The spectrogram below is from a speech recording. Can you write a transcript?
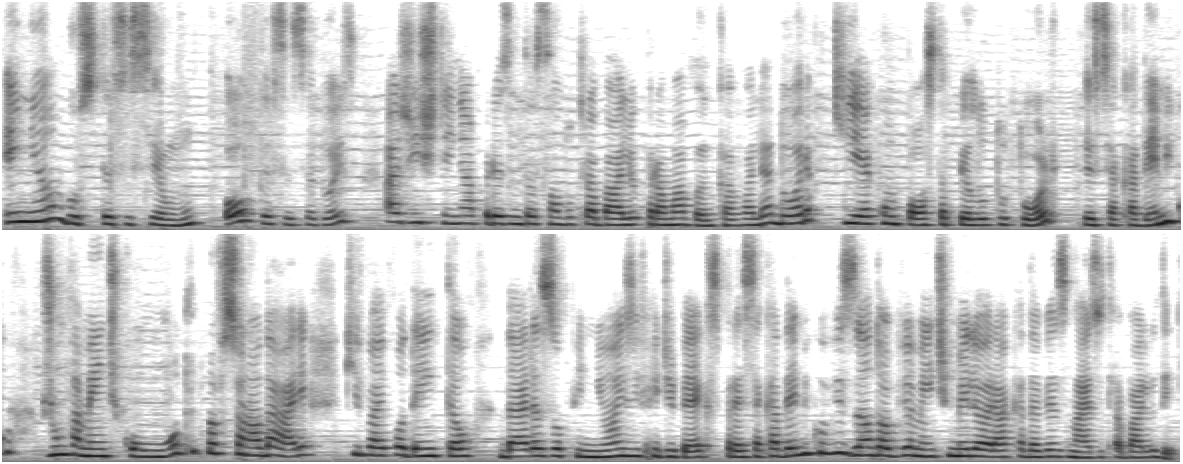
Em ambos TCC 1 ou TCC 2, a gente tem a apresentação do trabalho para uma banca avaliadora, que é composta pelo tutor desse acadêmico, juntamente com um outro profissional da área, que vai poder então dar as opiniões e feedbacks para esse acadêmico, visando, obviamente, melhorar cada vez mais o trabalho dele.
